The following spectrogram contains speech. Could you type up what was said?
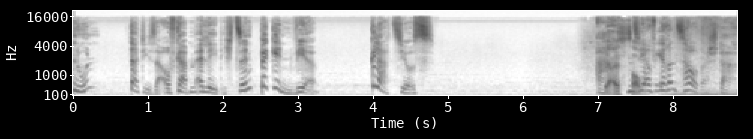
Nun, da diese Aufgaben erledigt sind, beginnen wir. Glatius. Ja, ist Achten Zauber. Sie auf Ihren Zauberstab.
